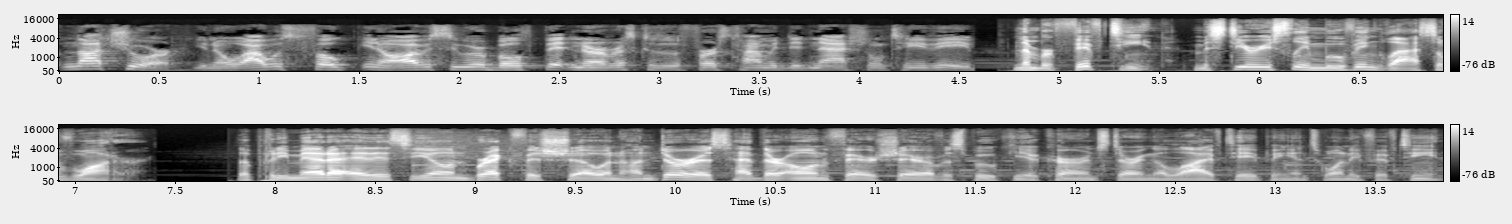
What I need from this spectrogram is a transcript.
I'm not sure. You know, I was folk, you know, obviously we were both a bit nervous because it was the first time we did national TV. Number 15, mysteriously moving glass of water. The Primera Edición breakfast show in Honduras had their own fair share of a spooky occurrence during a live taping in 2015.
